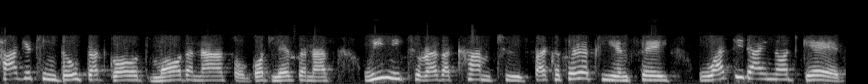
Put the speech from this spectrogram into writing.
targeting those that got more than us or got less than us, we need to rather come to psychotherapy and say, what did I not get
